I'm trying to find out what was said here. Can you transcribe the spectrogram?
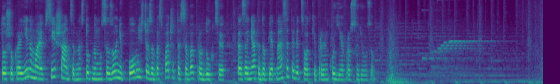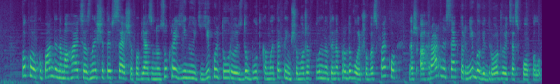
Тож Україна має всі шанси в наступному сезоні повністю забезпечити себе продукцією та зайняти до 15% ринку Євросоюзу. Поки окупанти намагаються знищити все, що пов'язано з Україною, її культурою, здобутками та тим, що може вплинути на продовольчу безпеку, наш аграрний сектор ніби відроджується з попелу.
